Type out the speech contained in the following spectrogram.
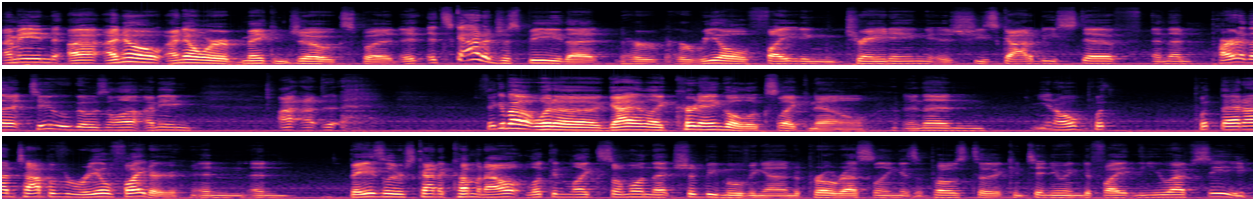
I mean, uh, I know I know we're making jokes, but it, it's got to just be that her her real fighting training is she's got to be stiff, and then part of that too goes along. I mean, I, I think about what a guy like Kurt Angle looks like now, and then you know put put that on top of a real fighter, and and Baszler's kind of coming out looking like someone that should be moving on to pro wrestling as opposed to continuing to fight in the UFC.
